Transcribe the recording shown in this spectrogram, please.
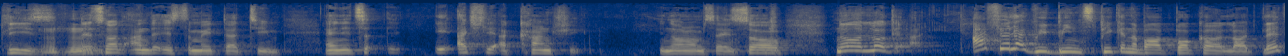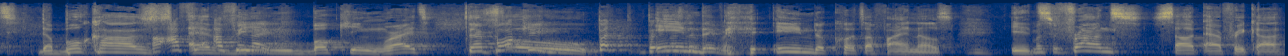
Please. Mm-hmm. Let's not underestimate that team. And it's it, actually a country. You know what I'm saying? So, no, look, I- feel like we've been speaking about Bokke a lot. Let's. The Bocas I- feel- have I feel been booking, right? They're bucking, but- but in the in the quarterfinals, it's Mr. France, South Africa,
